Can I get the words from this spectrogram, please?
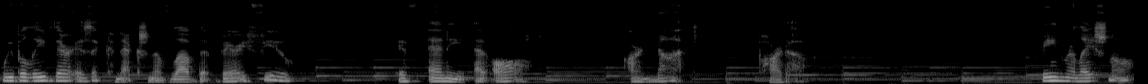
We believe there is a connection of love that very few if any at all, are not part of. Being relational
